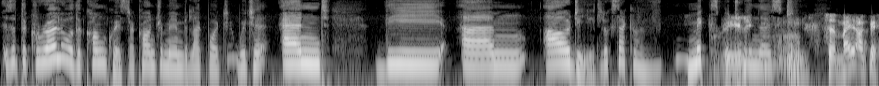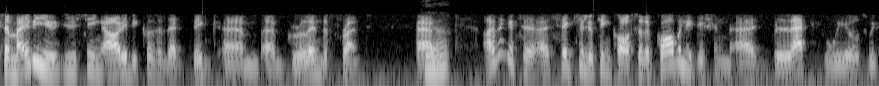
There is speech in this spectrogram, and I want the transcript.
is it the Corolla or the Conquest? I can't remember like what which and the um, Audi. It looks like a v- mix Really? between those two. So, may, okay, so maybe you, you're seeing Audi because of that big um, uh, grill in the front. Um, Yeah. I think it's a, a sexy looking car. So the Carbon Edition has black wheels, which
